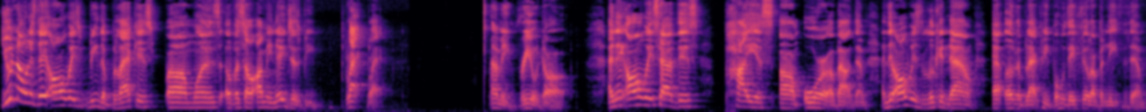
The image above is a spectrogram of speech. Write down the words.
you notice they always be the blackest um, ones of us all. I mean, they just be black, black. I mean, real dog. And they always have this pious um, aura about them. And they're always looking down at other black people who they feel are beneath them.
